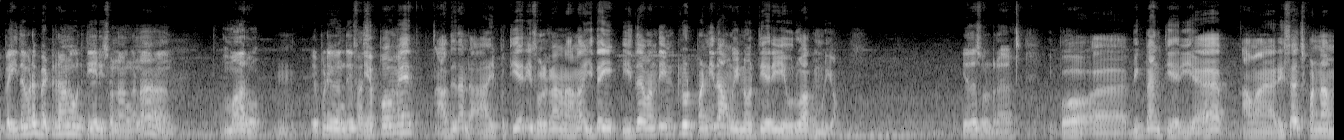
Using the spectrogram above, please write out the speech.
இப்போ இதை விட பெட்டரான ஒரு தியரி சொன்னாங்கன்னா மாறும். எப்படி வந்து எப்பவுமே அதுதான்டா இப்போ தியரி சொல்றாங்கன்னா இதை இதை வந்து இன்க்ளூட் பண்ணி தான் அவங்க இன்னொரு தியரியை உருவாக்க முடியும். எதை சொல்ற? இப்போ பிக் பேங் தியரியை அவன் ரிசர்ச் பண்ணாம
